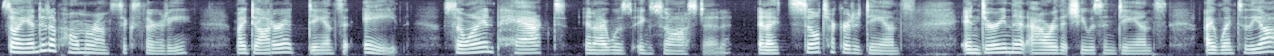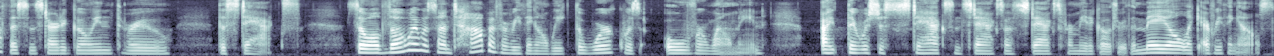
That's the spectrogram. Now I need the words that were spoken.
So I ended up home around 6:30. My daughter had dance at 8, so I unpacked and I was exhausted. And I still took her to dance. And during that hour that she was in dance, I went to the office and started going through the stacks. So although I was on top of everything all week, the work was overwhelming. I there was just stacks and stacks and stacks for me to go through the mail, like everything else.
